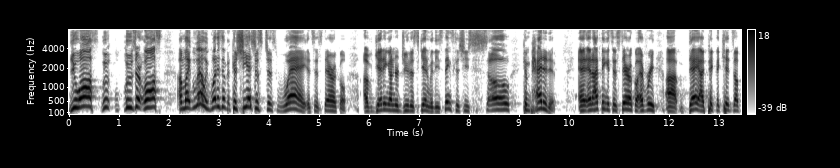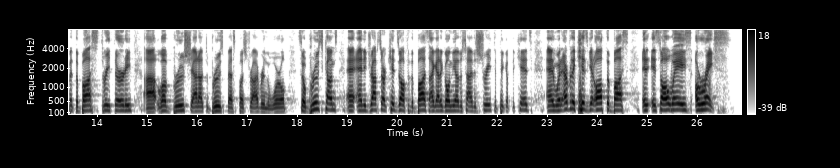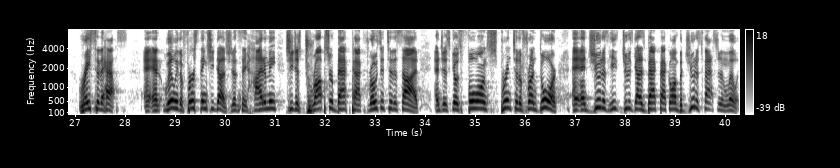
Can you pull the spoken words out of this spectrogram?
You lost. Lo- loser, lost. I'm like, Lily, what is it? Because she has just, just way, it's hysterical, of getting under Judah's skin with these things because she's so competitive. And, and I think it's hysterical. Every uh, day I pick the kids up at the bus, 3.30. Uh, love Bruce. Shout out to Bruce, best bus driver in the world. So Bruce comes and, and he drops our kids off at the bus. I got to go on the other side of the street to pick up the kids. And whenever the kids get off the bus, it, it's always a race. Race to the house. And, Lily, the first thing she does, she doesn't say hi to me. She just drops her backpack, throws it to the side, and just goes full on sprint to the front door. And, and Judah's, he, Judah's got his backpack on, but Judah's faster than Lily.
